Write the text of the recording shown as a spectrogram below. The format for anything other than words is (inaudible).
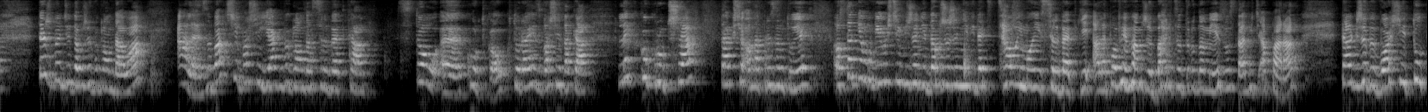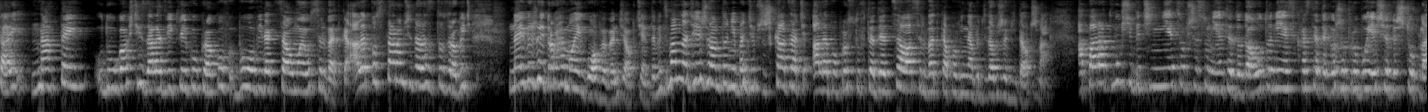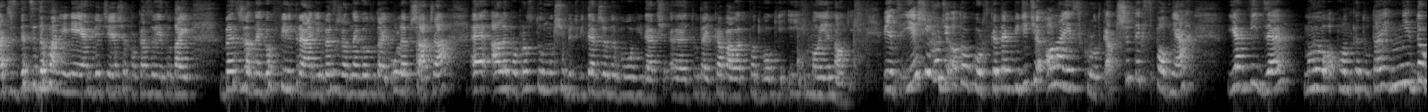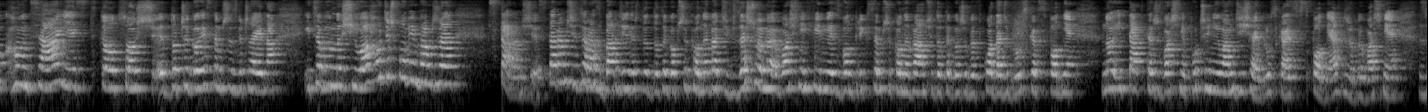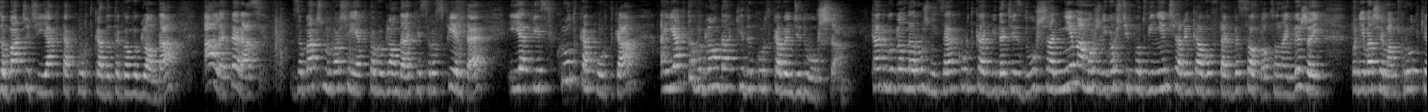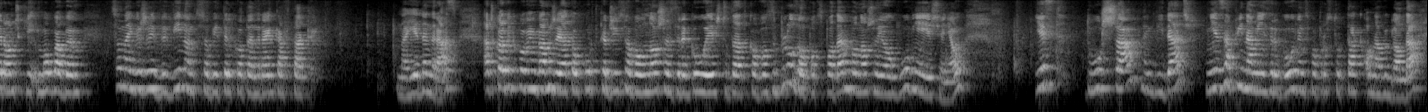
też będzie dobrze wyglądała. Ale zobaczcie właśnie jak wygląda sylwetka z tą e, kurtką, która jest właśnie taka lekko krótsza. Tak się ona prezentuje. Ostatnio mówiłyście mi, że niedobrze, że nie widać całej mojej sylwetki, ale powiem Wam, że bardzo trudno mi jest ustawić aparat tak żeby właśnie tutaj, na tej długości zaledwie kilku kroków, było widać całą moją sylwetkę. Ale postaram się teraz to zrobić. Najwyżej trochę mojej głowy będzie obcięte, więc mam nadzieję, że Wam to nie będzie przeszkadzać, ale po prostu wtedy cała sylwetka powinna być dobrze widoczna. Aparat musi być nieco przesunięty do dołu. To nie jest kwestia tego, że próbuję się wyszczuplać. Zdecydowanie nie, jak wiecie, ja się pokazuję tutaj bez żadnego filtra, ani bez żadnego tutaj ulepszacza, e, ale po prostu musi być widać, żeby było widać e, tutaj kawałek podłogi i moje nogi. Więc jeśli chodzi o tą kurtkę, tak jak widzicie, ona jest krótka. Przy tych spodniach, jak widzę moją oponkę tutaj, nie do końca jest to coś, do czego jestem przyzwyczajona i co bym nosiła, chociaż powiem Wam, że staram się, staram się coraz bardziej do, do tego przekonywać. W zeszłym właśnie filmie z Von przekonywałam się do tego, żeby wkładać bluzkę w spodnie, no i tak też właśnie poczyniłam dzisiaj. Bluzka jest w spodniach, żeby właśnie zobaczyć jak ta kurtka do tego wygląda. Ale teraz zobaczmy właśnie jak to wygląda, jak jest rozpięte i jak jest krótka kurtka, a jak to wygląda, kiedy kurtka będzie dłuższa. Tak wygląda różnica. Kurtka, jak widać, jest dłuższa. Nie ma możliwości podwinięcia rękawów tak wysoko, co najwyżej, ponieważ ja mam krótkie rączki, mogłabym co najwyżej wywinąć sobie tylko ten rękaw tak na jeden raz. Aczkolwiek powiem Wam, że ja tą kurtkę jeansową noszę z reguły jeszcze dodatkowo z bluzą pod spodem, bo noszę ją głównie jesienią. Jest dłuższa, jak widać. Nie zapinam jej z reguły, więc po prostu tak ona wygląda.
